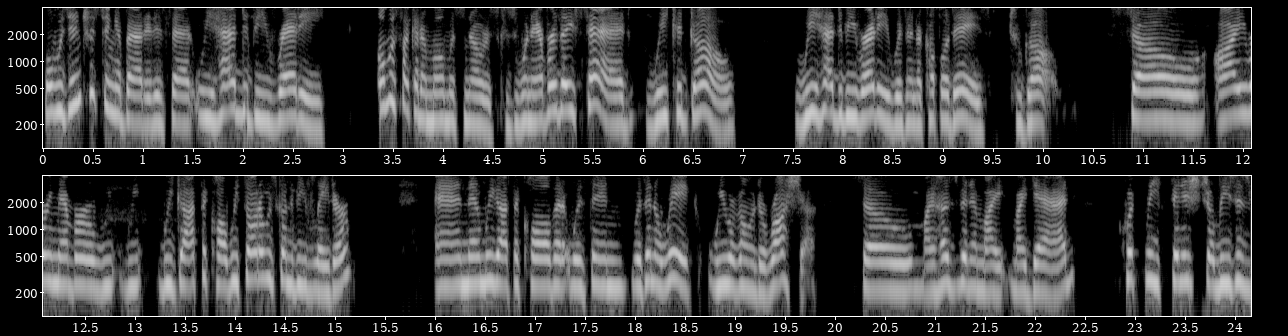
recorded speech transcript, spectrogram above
What was interesting about it is that we had to be ready almost like at a moment's notice because whenever they said we could go, we had to be ready within a couple of days to go. So I remember we, we, we got the call. We thought it was going to be later and then we got the call that it was within within a week we were going to Russia. So my husband and my my dad quickly finished Eliza's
